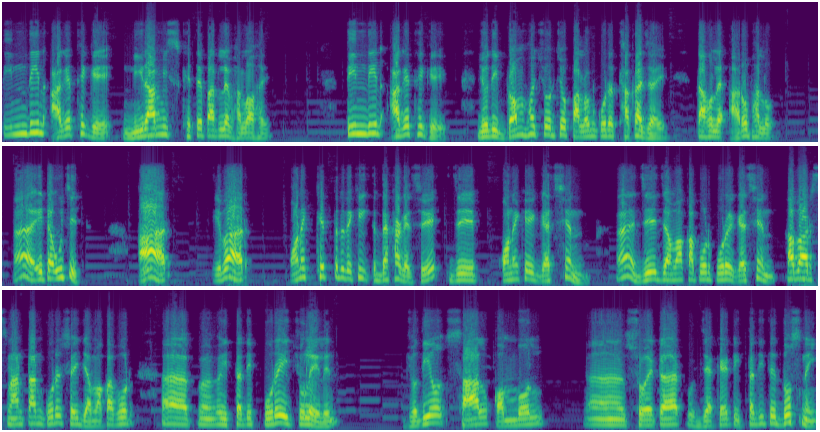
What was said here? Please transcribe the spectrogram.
তিন দিন আগে থেকে নিরামিষ খেতে পারলে ভালো হয়। তিন দিন আগে থেকে যদি ব্রহ্মচর্য পালন করে থাকা যায়, তাহলে আরও ভালো। হ্যাঁ এটা উচিত। আর এবার অনেক ক্ষেত্রে দেখি, দেখা গেছে যে অনেকে গেছেন হ্যাঁ যে জামা কাপড় পরে গেছেন, আবার স্নান টান করে সেই জামা কাপড় ইত্যাদি পরেই চলে এলেন। যদিও শাল, কম্বল সোয়েটার, জ্যাকেট ইত্যাদিতে দোষ নেই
